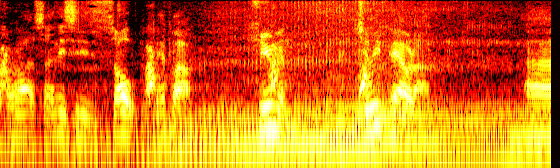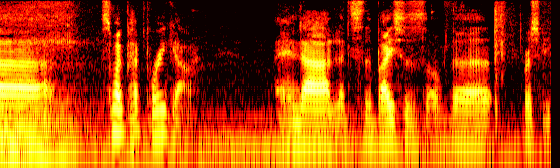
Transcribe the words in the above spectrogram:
All right, so this is salt, pepper, cumin, chili powder, uh, smoked paprika, and uh, that's the basis of the recipe.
